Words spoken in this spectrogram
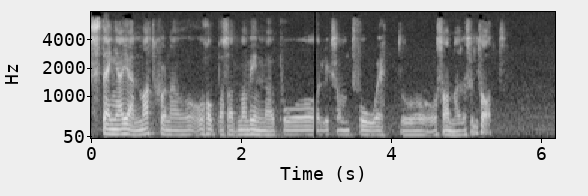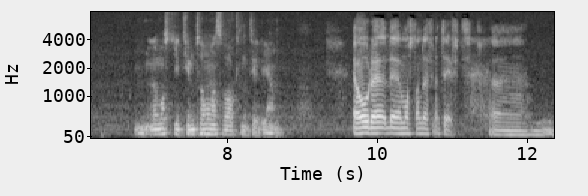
stänga igen matcherna och, och hoppas att man vinner på liksom 2-1 och, och sådana resultat. Mm, då måste ju Tim Thomas vakna till igen. Jo, det, det måste han definitivt. Um,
